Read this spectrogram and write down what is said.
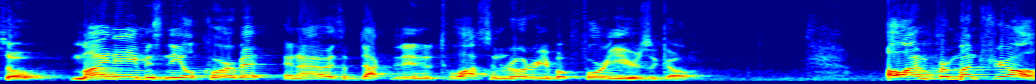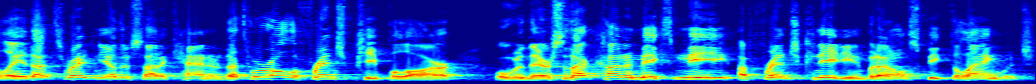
So, my name is Neil Corbett, and I was abducted into Tsawwassen Rotary about four years ago. Oh, I'm from Montreal, eh? That's right on the other side of Canada. That's where all the French people are over there, so that kind of makes me a French Canadian, but I don't speak the language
